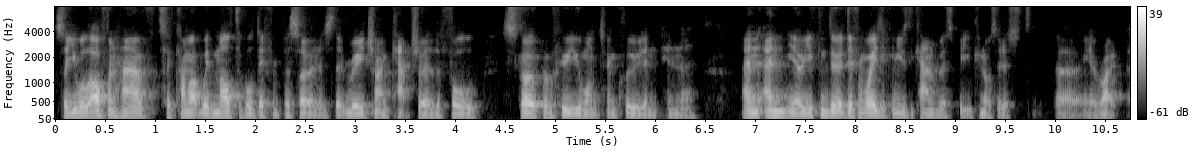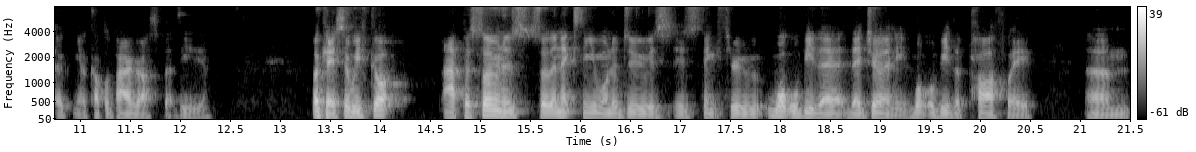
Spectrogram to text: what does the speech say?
So you will often have to come up with multiple different personas that really try and capture the full scope of who you want to include in, in there. And, and, you know, you can do it different ways. You can use the canvas, but you can also just, uh, you know, write a, you know, a couple of paragraphs if that's easier. Okay, so we've got our personas. So the next thing you want to do is, is think through what will be their, their journey, what will be the pathway um,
